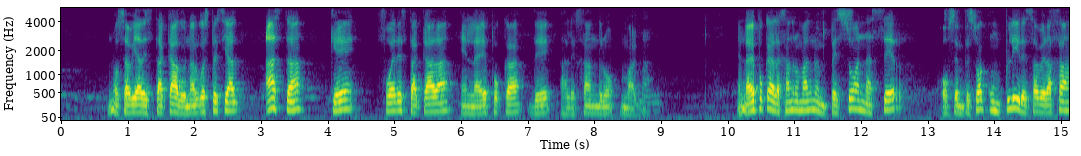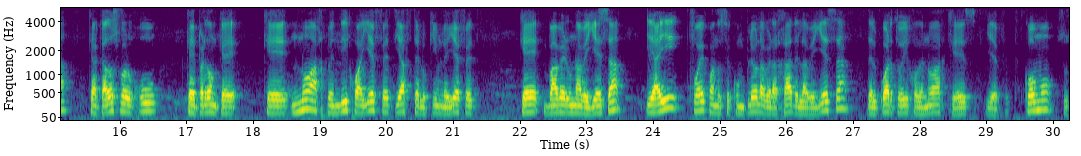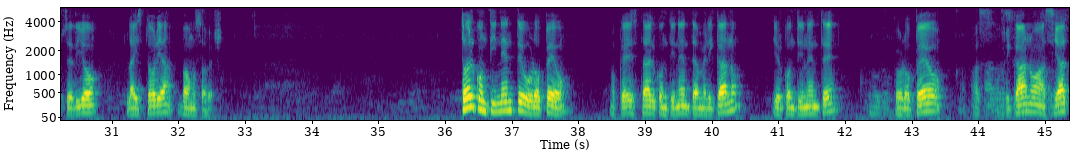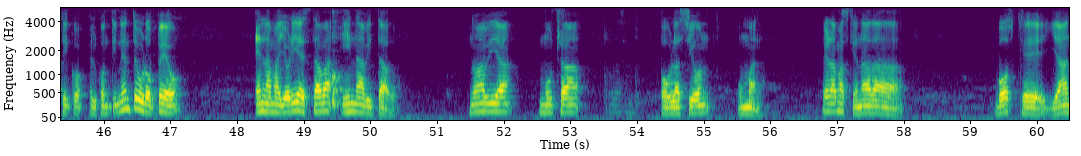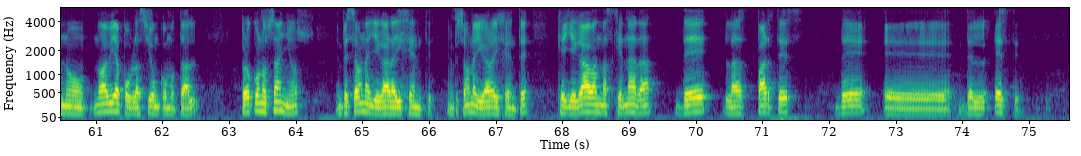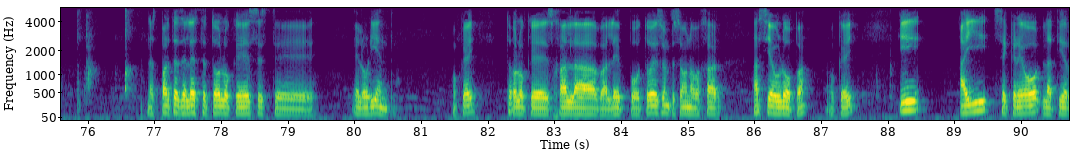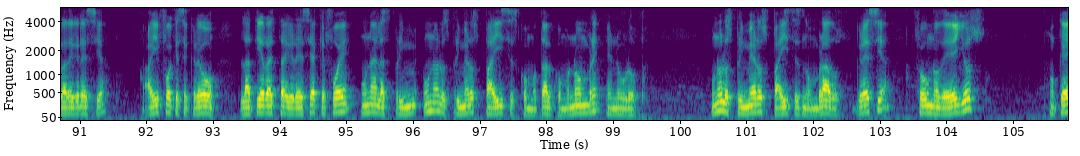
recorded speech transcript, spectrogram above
no se había destacado en algo especial, hasta que fue destacada en la época de Alejandro Magno. En la época de Alejandro Magno empezó a nacer o se empezó a cumplir esa verajá que Akadosh Baruj que perdón, que, que Noach bendijo a Yefet, Yaftelukim le Yefet, que va a haber una belleza. Y ahí fue cuando se cumplió la verajá de la belleza del cuarto hijo de Noah, que es Jefet. ¿Cómo sucedió la historia? Vamos a ver. Todo el continente europeo, ¿ok? Está el continente americano y el continente europeo, africano, asiático. El continente europeo en la mayoría estaba inhabitado. No había mucha población humana. Era más que nada bosque, llano, no había población como tal, pero con los años empezaron a llegar ahí gente, empezaron a llegar ahí gente que llegaban más que nada de las partes de, eh, del este, las partes del este, todo lo que es este el oriente, ¿ok? Todo lo que es Jala, Alepo, todo eso empezaron a bajar hacia Europa, ¿ok? Y ahí se creó la tierra de Grecia, ahí fue que se creó la tierra esta de Grecia, que fue una de las uno de los primeros países como tal, como nombre, en Europa. Uno de los primeros países nombrados, Grecia, fue uno de ellos, ¿ok?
